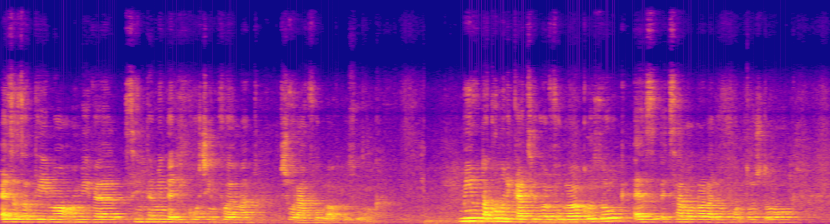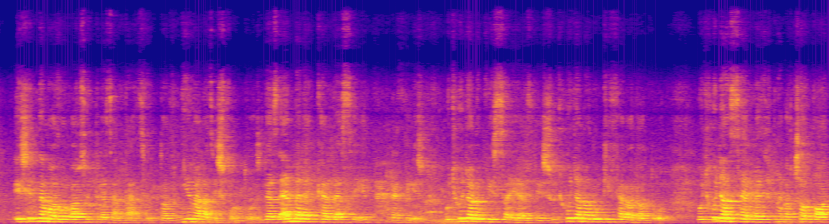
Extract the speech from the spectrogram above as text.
ez az a téma, amivel szinte mindegyik coaching folyamat során foglalkozunk. Mióta kommunikációval foglalkozok, ez egy számomra nagyon fontos dolog, és itt nem arról van szó, hogy prezentációt tart, nyilván az is fontos, de az emberekkel beszélgetés, hogy hogyan adok visszajelzés, hogy hogyan adok ki feladatot, hogy hogyan szervezik meg a csapat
